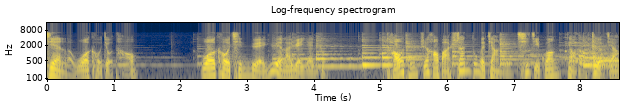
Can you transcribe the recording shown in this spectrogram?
见了倭寇就逃。倭寇侵略越来越严重，朝廷只好把山东的将领戚继光调到浙江。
